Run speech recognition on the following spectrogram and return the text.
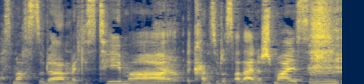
was machst du dann, welches Thema, ja. kannst du das alleine schmeißen,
